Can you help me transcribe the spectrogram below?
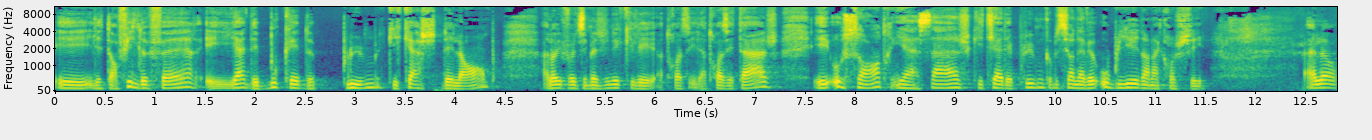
et il est en fil de fer, et il y a des bouquets de plumes qui cachent des lampes. Alors il faut s'imaginer qu'il est à trois, il a trois étages, et au centre il y a un sage qui tient des plumes comme si on avait oublié d'en accrocher. Alors,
